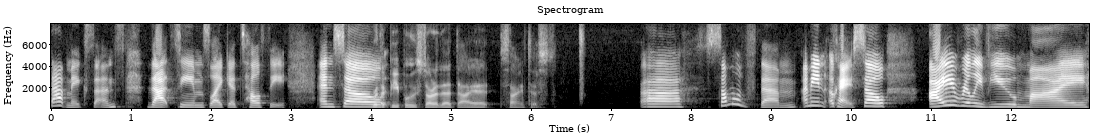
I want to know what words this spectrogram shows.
That makes sense. That seems like it's healthy. And so, Were the people who started that diet scientists? uh some of them. I mean, okay, so I really view my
